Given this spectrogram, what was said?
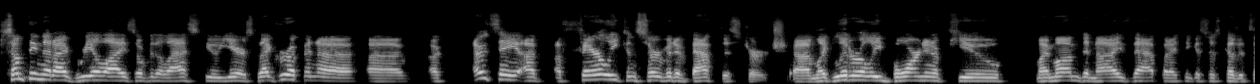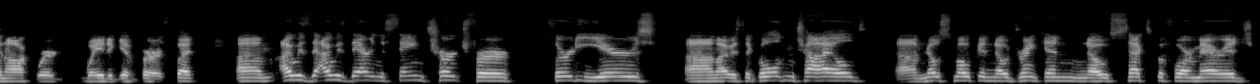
something that I've realized over the last few years. Because I grew up in a, a, a I would say a, a fairly conservative Baptist church, um, like literally born in a pew. My mom denies that, but I think it's just because it's an awkward way to give birth. But um, I was I was there in the same church for 30 years. Um, I was the golden child. Um, no smoking, no drinking, no sex before marriage.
